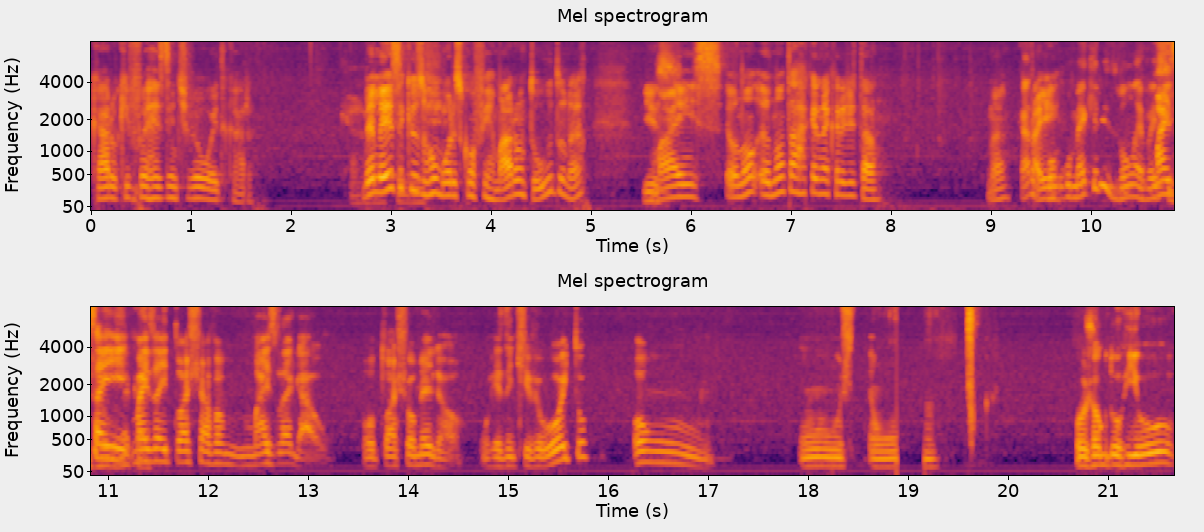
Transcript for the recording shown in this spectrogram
Cara, o que foi Resident Evil 8, cara? Beleza que os rumores confirmaram tudo, né? Isso. Mas eu não, eu não tava querendo acreditar. Né? Cara, aí, como- é que eles vão levar Mas esse jogo, aí, né, cara? mas aí tu achava mais legal? Ou tu achou melhor? O Resident Evil 8 ou um. Um. um o jogo do Ryu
